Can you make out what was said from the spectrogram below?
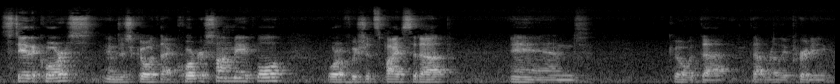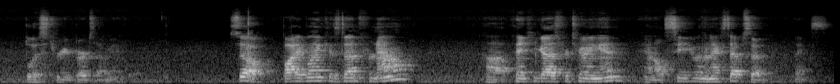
stay the course and just go with that quarter sawn maple, or if we should spice it up and go with that, that really pretty blistery bird's eye maple. So, body blank is done for now. Uh, thank you guys for tuning in, and I'll see you in the next episode. Thanks.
